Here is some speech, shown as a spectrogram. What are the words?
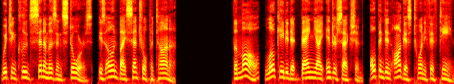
which includes cinemas and stores, is owned by Central Pattana. The mall, located at Bang Yai intersection, opened in August 2015.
